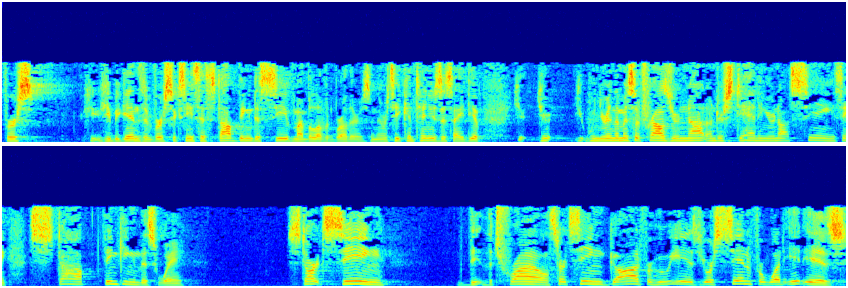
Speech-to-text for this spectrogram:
Verse, he, he begins in verse 16. He says, Stop being deceived, my beloved brothers. And he continues this idea of you, you, you, when you're in the midst of trials, you're not understanding, you're not seeing. He's saying, Stop thinking this way. Start seeing the, the trial. Start seeing God for who He is, your sin for what it is.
